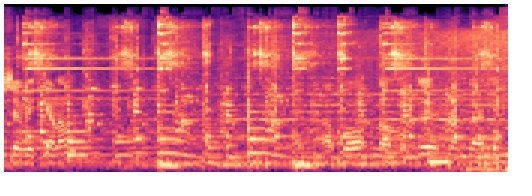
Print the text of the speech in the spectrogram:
ക്ഷമിക്കണം. അപ്പോൾ നമുക്ക് എന്തായാലും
